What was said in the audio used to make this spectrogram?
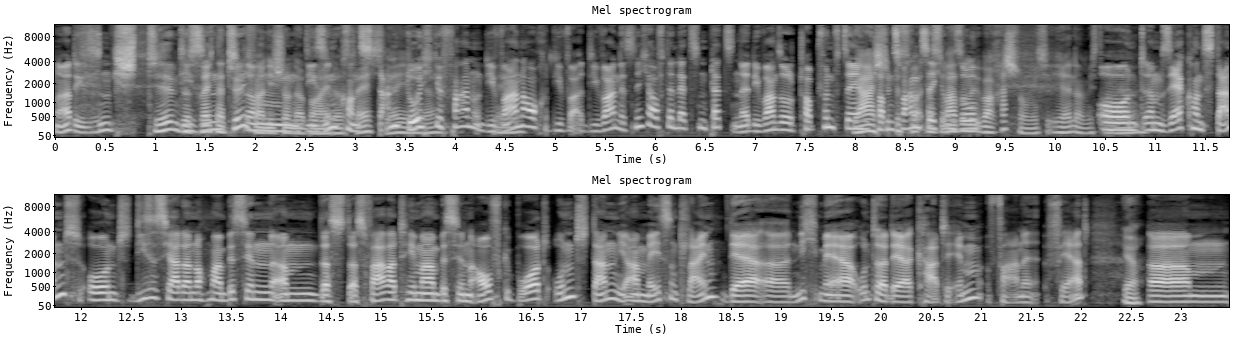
Na, die sind, Stimmt, die das recht. Natürlich waren die ähm, schon dabei. Die sind hast recht. konstant Ja, ja, ja. durchgefahren und die Ja, waren ja. auch, die, war, die waren jetzt nicht auf den letzten Plätzen, ne? Die waren so Top 15, Ja, Top stimmt, 20 das war, das war und so so. eine Überraschung. Ich, ich erinnere mich dran. Und ja. ähm, sehr konstant und dieses Jahr dann noch mal ein bisschen ähm, das, das Fahrerthema ein bisschen aufgebohrt und dann ja Mason Klein, der äh, nicht mehr unter der KTM-Fahne fährt, ja. ähm,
